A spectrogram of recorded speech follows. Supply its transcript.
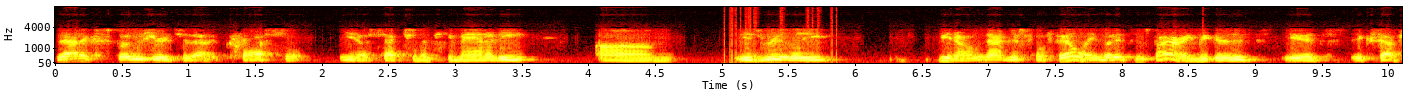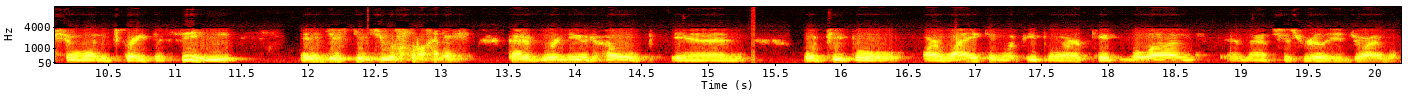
that exposure to that cross you know section of humanity um, is really you know not just fulfilling, but it's inspiring because it's it's exceptional and it's great to see, and it just gives you a lot of kind of renewed hope in what people are like and what people are capable of, and that's just really enjoyable.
